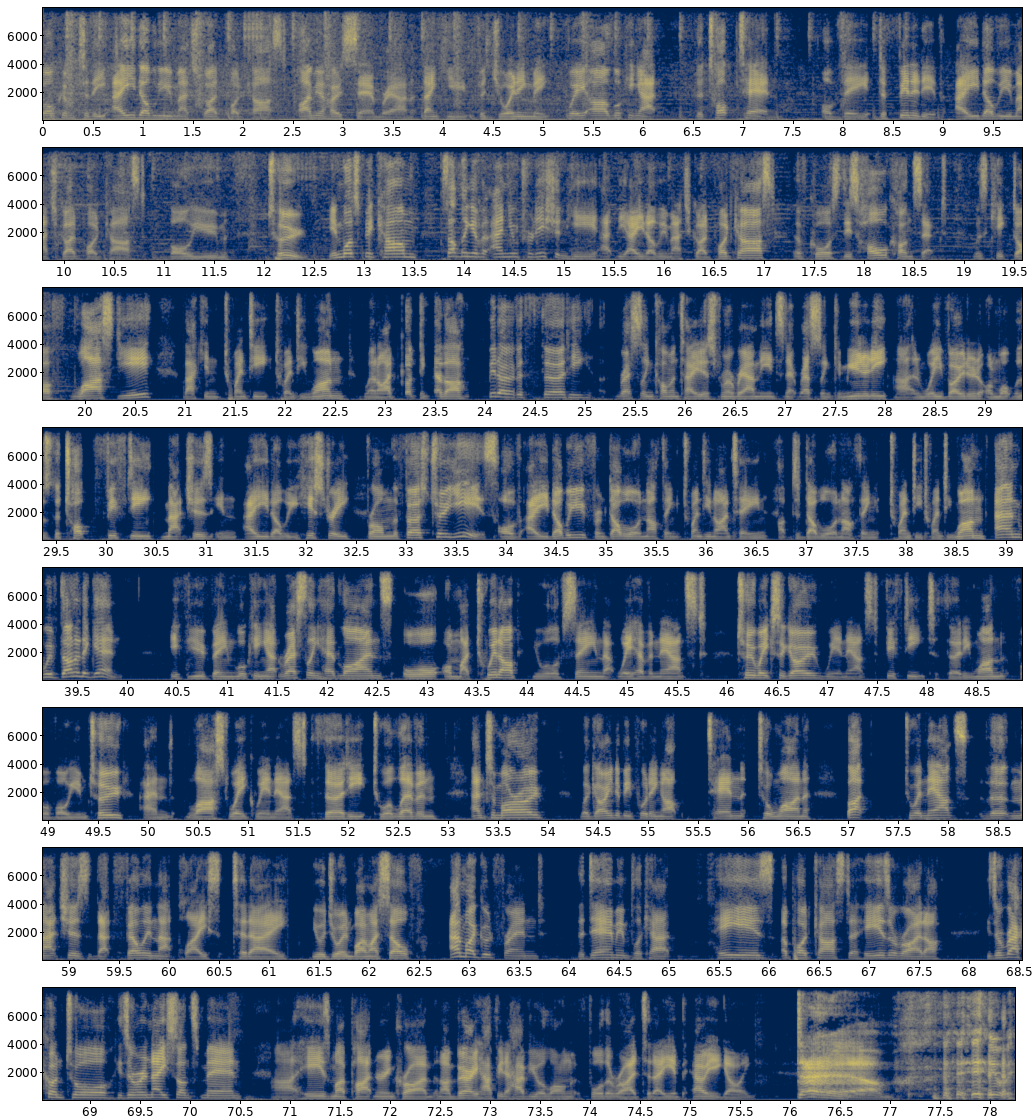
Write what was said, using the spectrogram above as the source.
welcome to the AEW Match Guide podcast. I'm your host, Sam Brown. Thank you for joining me. We are looking at the top 10 of the definitive AEW Match Guide podcast, Volume 2, in what's become something of an annual tradition here at the AEW Match Guide podcast. Of course, this whole concept was kicked off last year back in 2021 when I got together a bit over 30 wrestling commentators from around the internet wrestling community, uh, and we voted on what was the top 50 matches in AEW history from the first two years of AEW, from Double or Nothing 2019 up to Double or Nothing 2021. And we've done it again. If you've been looking at wrestling headlines or on my Twitter, you will have seen that we have announced Two weeks ago, we announced 50 to 31 for Volume 2, and last week we announced 30 to 11. And tomorrow, we're going to be putting up 10 to 1. But to announce the matches that fell in that place today, you are joined by myself and my good friend, the damn implicat. He is a podcaster, he is a writer, he's a raconteur, he's a renaissance man. Uh, he is my partner in crime, and I'm very happy to have you along for the ride today. Imp, how are you going? Damn! here, we,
